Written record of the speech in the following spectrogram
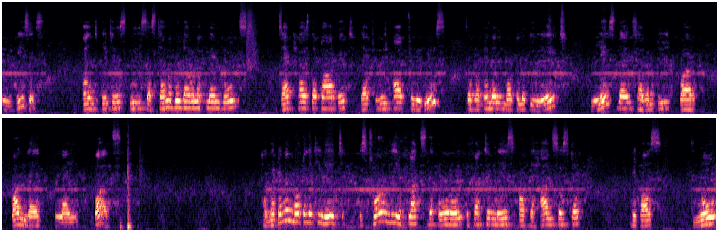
increases and it is the sustainable development goals that has the target that we have to reduce the maternal mortality rate less than 70 per 1 lakh live births. A maternal mortality rate strongly reflects the overall effectiveness of the health system because low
